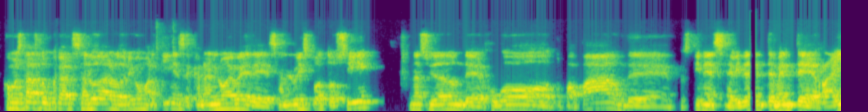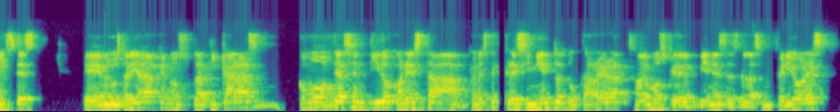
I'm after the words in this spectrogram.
¿Cómo estás, Lucas? Saluda a Rodrigo Martínez de Canal 9 de San Luis Potosí, una ciudad donde jugó tu papá, donde pues tienes evidentemente raíces. Eh, me gustaría que nos platicaras cómo te has sentido con, esta, con este crecimiento en tu carrera. Sabemos que vienes desde las inferiores,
